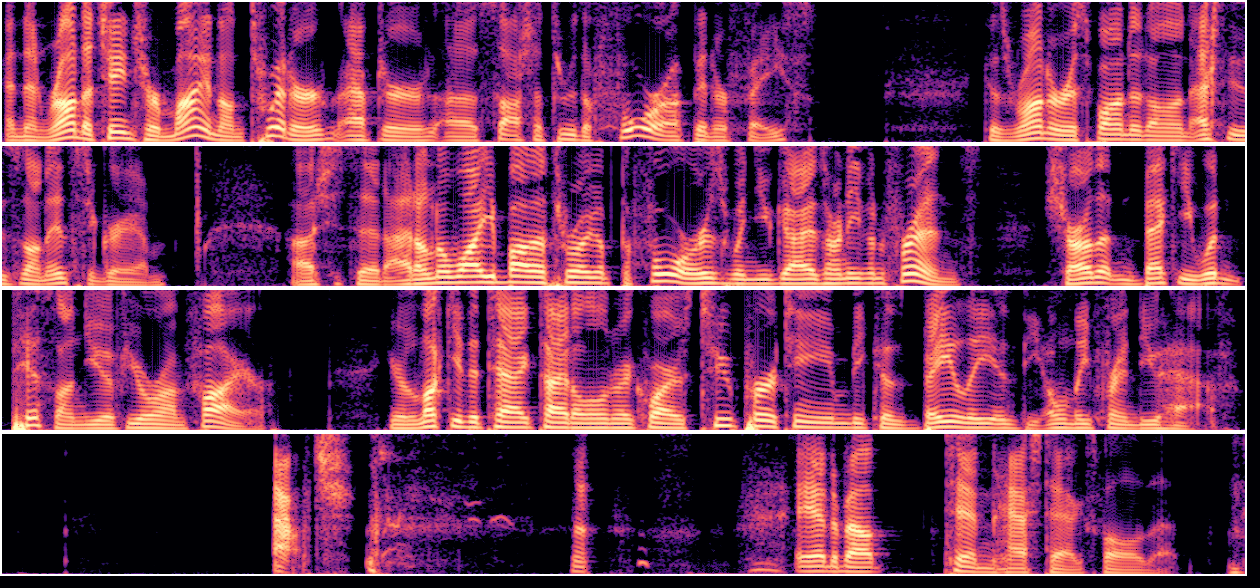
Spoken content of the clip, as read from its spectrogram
and then Ronda changed her mind on Twitter after uh, Sasha threw the four up in her face because Ronda responded on actually this is on Instagram. Uh, she said, "I don't know why you bother throwing up the fours when you guys aren't even friends. Charlotte and Becky wouldn't piss on you if you were on fire. You're lucky the tag title only requires two per team because Bayley is the only friend you have." Ouch. and about ten hashtags follow that.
